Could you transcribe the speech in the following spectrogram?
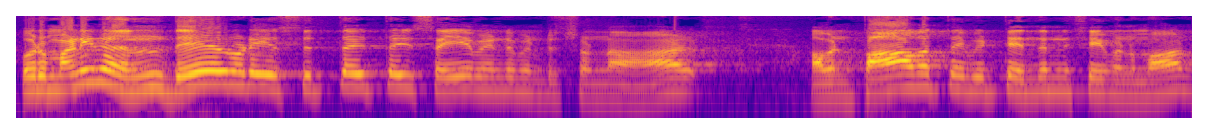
ஒரு மனிதன் தேவனுடைய சித்தத்தை செய்ய வேண்டும் என்று சொன்னால் அவன் பாவத்தை விட்டு எந்த என்ன செய்ய வேண்டுமான்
